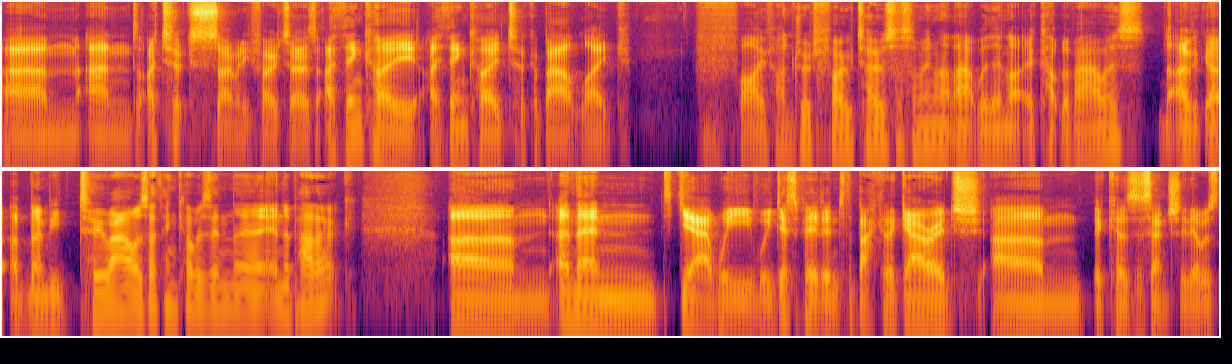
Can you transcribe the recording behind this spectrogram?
Um and i took so many photos. I think i i think i took about like 500 photos or something like that within like a couple of hours. Got, uh, maybe two hours i think i was in the in the paddock um and then yeah we we disappeared into the back of the garage um because essentially there was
